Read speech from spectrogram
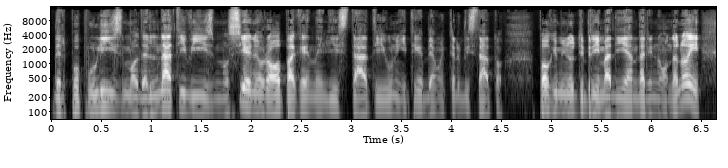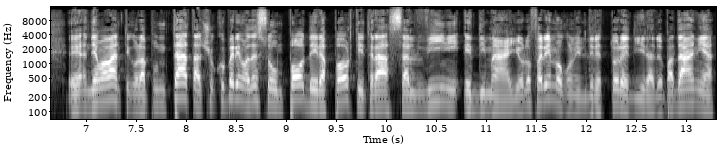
del populismo, del nativismo, sia in Europa che negli Stati Uniti, che abbiamo intervistato pochi minuti prima di andare in onda. Noi eh, andiamo avanti con la puntata, ci occuperemo adesso un po' dei rapporti tra Salvini e Di Maio, lo faremo con il direttore di Radio Padania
